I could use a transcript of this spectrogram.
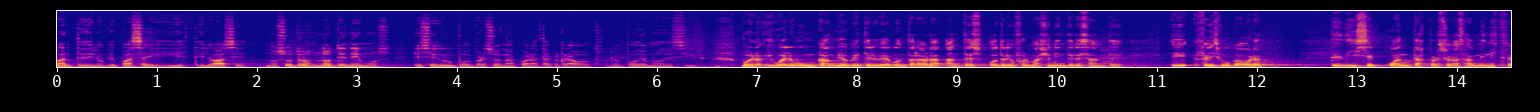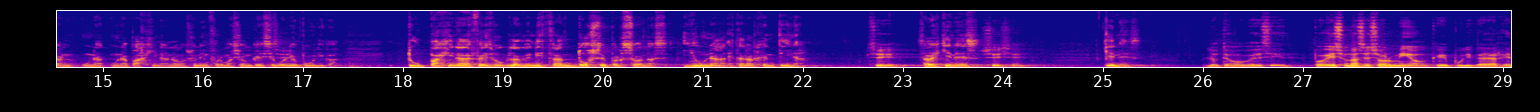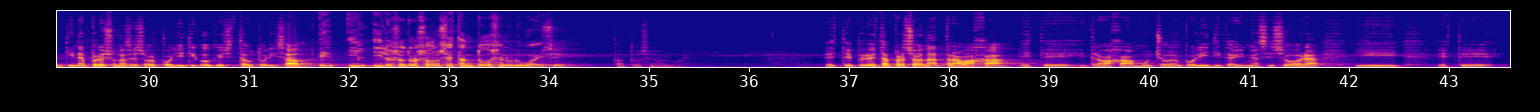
parte de lo que pasa y, este, lo hace. Nosotros no tenemos ese grupo de personas para atacar a otros, lo podemos decir. Bueno, igual hubo un cambio que te lo voy a contar ahora. Antes, otra información interesante. Eh, Facebook ahora te dice cuántas personas administran una, una página, ¿no? Es una información que se volvió pública. Tu página de Facebook la administran 12 personas y una está en Argentina. Sí, ¿Sabes quién es? sí, sí. ¿Quién es? Lo tengo que decir. Porque es un asesor mío que publica de Argentina, pero es un asesor político que está autorizado. Y, y los otros 11 están todos en Uruguay. Sí, están todos en Uruguay. Este, pero esta persona trabaja, este, trabaja mucho en política y me asesora y este,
